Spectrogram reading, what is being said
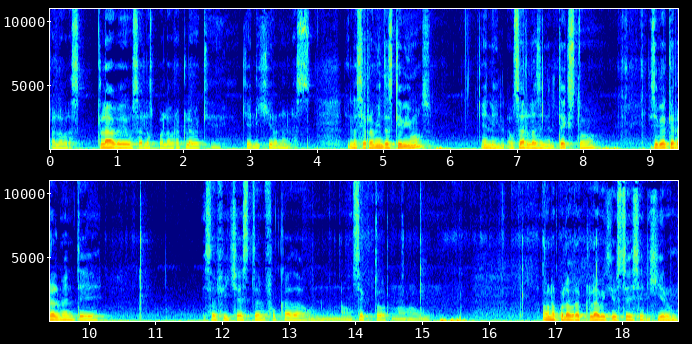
palabras clave, usar las palabras clave que, eligieron en las, en las herramientas que vimos, en el, usarlas en el texto, que se vea que realmente esa ficha está enfocada a un, a un sector, ¿no? a, a una palabra clave que ustedes eligieron.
